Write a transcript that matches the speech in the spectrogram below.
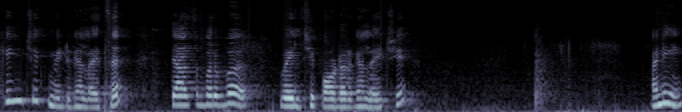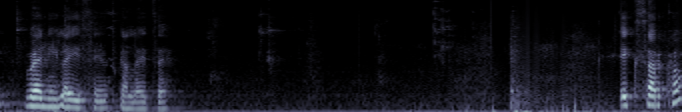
किंचित मीठ घालायचं आहे. त्याचबरोबर वेलची पावडर घालायची आणि व्हॅनिला इसेन्स घालायचं आहे. एकसारखं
